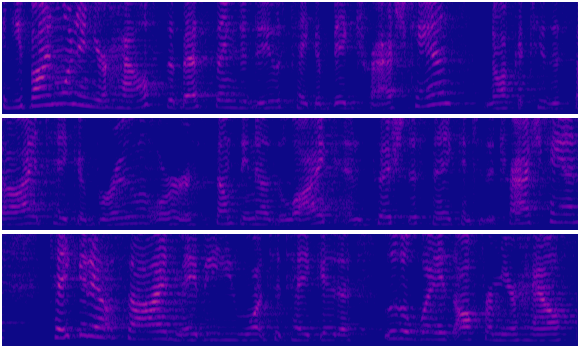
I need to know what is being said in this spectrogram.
if you find one in your house, the best thing to do is take a big trash can, knock it to the side, take a broom or something of the like, and push the snake into the trash can. Take it outside. Maybe you want to take it a little ways off from your house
